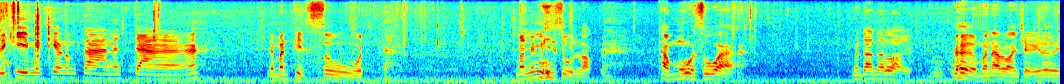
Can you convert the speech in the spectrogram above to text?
จึกจิกกี้ไม่เคี่ยวน้ำตาลนะจ๊ะ เดี๋ยวมันผิดสูตร มันไม่มีสูตรหรอกทำมั่วซั่ว มันดันอร่อย เออ มันอร่อยเฉยเลย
